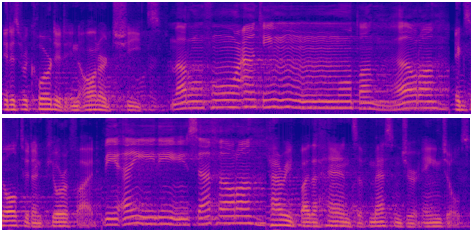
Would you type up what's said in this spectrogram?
It is recorded in honored sheets, exalted and purified, carried by the hands of messenger angels.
